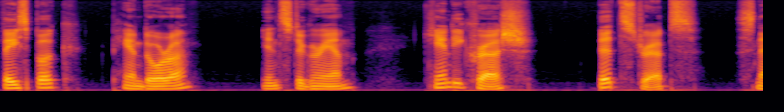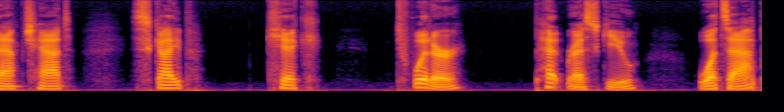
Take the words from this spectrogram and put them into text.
Facebook, Pandora, Instagram, Candy Crush, Bitstrips, Snapchat, Skype, Kik, Twitter, Pet Rescue, WhatsApp,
